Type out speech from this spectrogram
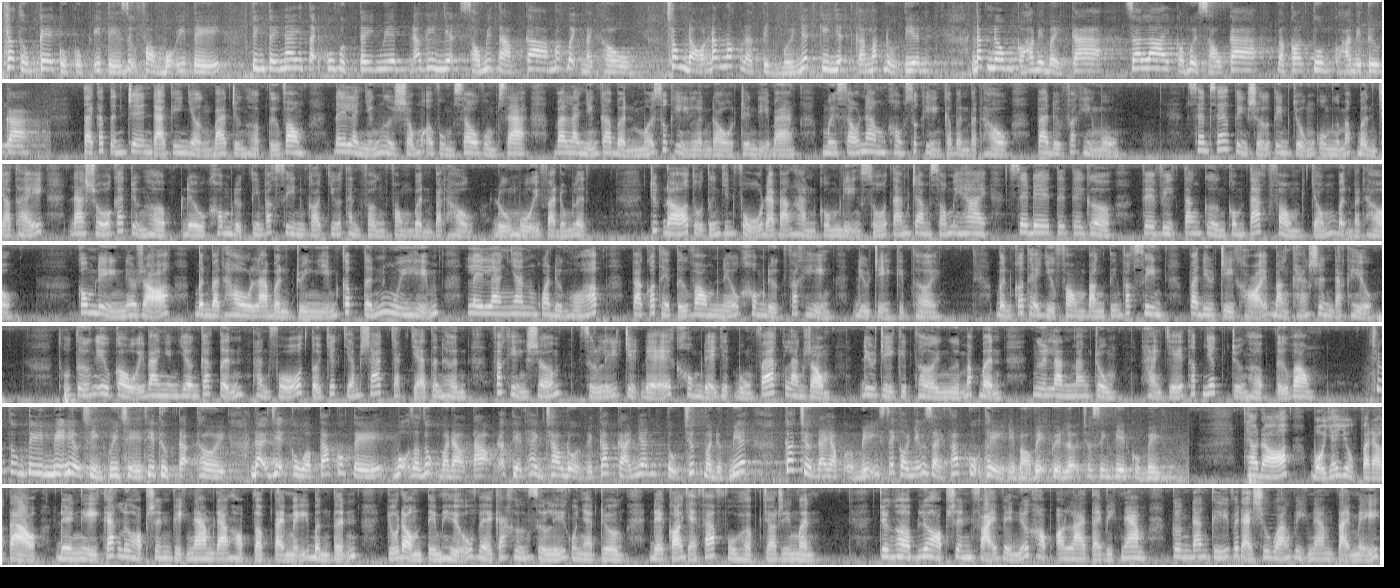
Theo thống kê của Cục Y tế Dự phòng Bộ Y tế, tính tới nay tại khu vực Tây Nguyên đã ghi nhận 68 ca mắc bệnh bạch hầu. Trong đó Đắk Lắk là tỉnh mới nhất ghi nhận ca mắc đầu tiên. Đắk Nông có 27 ca, Gia Lai có 16 ca và Con Tum có 24 ca. Tại các tỉnh trên đã ghi nhận 3 trường hợp tử vong. Đây là những người sống ở vùng sâu, vùng xa và là những ca bệnh mới xuất hiện lần đầu trên địa bàn. 16 năm không xuất hiện ca bệnh bạch hầu và được phát hiện muộn. Xem xét tiền sử tiêm chủng của người mắc bệnh cho thấy đa số các trường hợp đều không được tiêm vaccine có chứa thành phần phòng bệnh bạch hầu, đủ mũi và đúng lịch. Trước đó, Thủ tướng Chính phủ đã ban hành công điện số 862 CDTTG về việc tăng cường công tác phòng chống bệnh bạch hầu. Công điện nêu rõ, bệnh bạch hầu là bệnh truyền nhiễm cấp tính nguy hiểm, lây lan nhanh qua đường hô hấp và có thể tử vong nếu không được phát hiện, điều trị kịp thời. Bệnh có thể dự phòng bằng tiêm vaccine và điều trị khỏi bằng kháng sinh đặc hiệu. Thủ tướng yêu cầu Ủy ban Nhân dân các tỉnh, thành phố tổ chức giám sát chặt chẽ tình hình, phát hiện sớm, xử lý triệt để không để dịch bùng phát lan rộng, điều trị kịp thời người mắc bệnh, người lành mang trùng, hạn chế thấp nhất trường hợp tử vong. Trước thông tin Mỹ điều chỉnh quy chế thị thực tạm thời, đại diện Cục Hợp tác Quốc tế, Bộ Giáo dục và Đào tạo đã tiến hành trao đổi với các cá nhân, tổ chức và được biết các trường đại học ở Mỹ sẽ có những giải pháp cụ thể để bảo vệ quyền lợi cho sinh viên của mình. Theo đó, Bộ Giáo dục và Đào tạo đề nghị các lưu học sinh Việt Nam đang học tập tại Mỹ bình tĩnh, chủ động tìm hiểu về các hướng xử lý của nhà trường để có giải pháp phù hợp cho riêng mình. Trường hợp lưu học sinh phải về nước học online tại Việt Nam cần đăng ký với Đại sứ quán Việt Nam tại Mỹ.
